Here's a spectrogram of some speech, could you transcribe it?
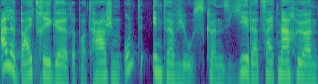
Alle Beiträge, Reportagen und Interviews können Sie jederzeit nachhören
